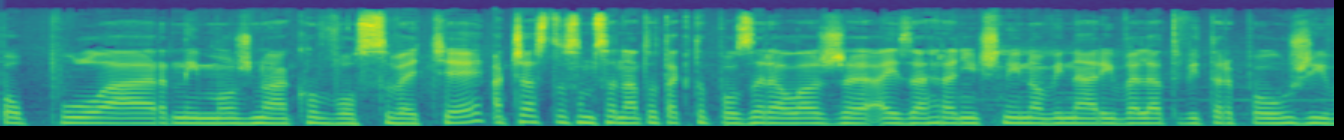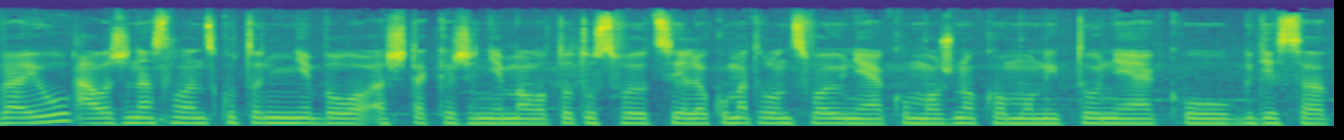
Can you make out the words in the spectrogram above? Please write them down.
populárny možno ako vo svete a často som sa na to takto pozerala, že aj zahraniční novinári veľa Twitter používajú ale že na Slovensku to nebolo až také, že nemalo to tú svoju cieľovku, má to len svoju nejakú možno komunitu, nejakú, kde sa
